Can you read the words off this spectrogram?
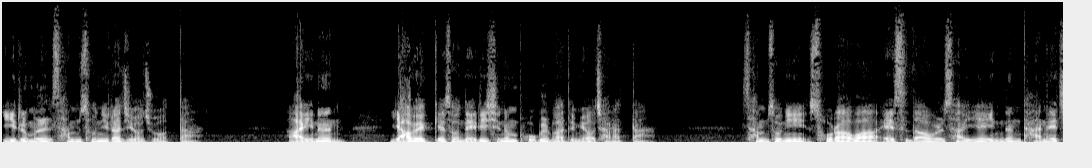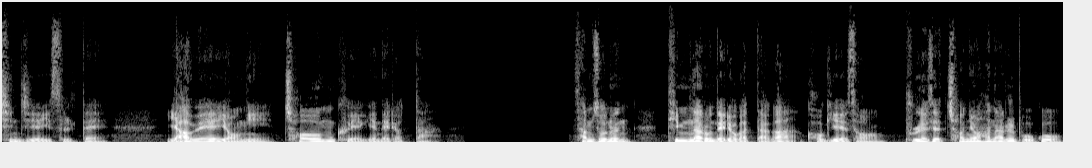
이름을 삼손이라 지어 주었다. 아이는 야훼께서 내리시는 복을 받으며 자랐다. 삼손이 소라와 에스다올 사이에 있는 단의 진지에 있을 때 야훼의 영이 처음 그에게 내렸다. 삼손은 딥나로 내려갔다가 거기에서 블레셋 처녀 하나를 보고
